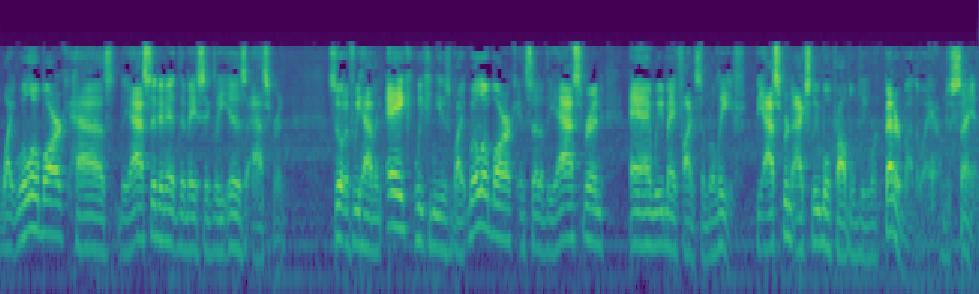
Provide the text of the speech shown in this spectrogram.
white willow bark has the acid in it that basically is aspirin. So if we have an ache, we can use white willow bark instead of the aspirin, and we may find some relief. The aspirin actually will probably work better, by the way. I'm just saying.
